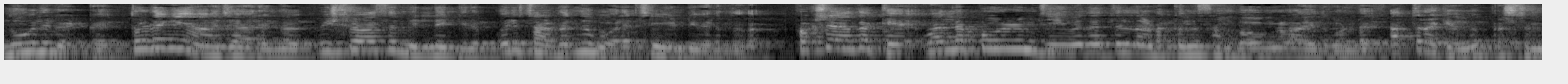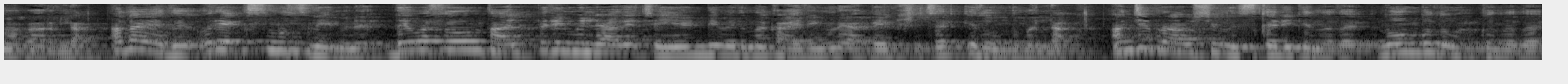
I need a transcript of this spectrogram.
നൂലുകെട്ട് തുടങ്ങിയ ആചാരങ്ങൾ വിശ്വാസമില്ലെങ്കിലും ഒരു ചടങ്ങ് പോലെ ചെയ്യേണ്ടി വരുന്നത്. പക്ഷെ അതൊക്കെ വല്ലപ്പോഴും ജീവിതത്തിൽ നടക്കുന്ന സംഭവങ്ങളായതുകൊണ്ട് അത്രയ്ക്കൊന്നും പ്രശ്നമാകാറില്ല. അതായത് ഒരു എക്സ് മുസ്ലിമിന് ദിവസവും താല്പര്യമില്ലാതെ ചെയ്യേണ്ടി വരുന്ന കാര്യങ്ങളെ അപേക്ഷിച്ച് ഇതൊന്നുമല്ല. അഞ്ച് പ്രാവശ്യം നിസ്കരിക്കുന്നത് നോമ്പ് നോൽക്കുന്നത്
